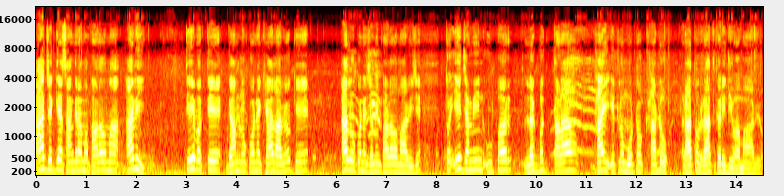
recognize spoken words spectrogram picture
આ જગ્યા સાંગરામાં ફાળવવામાં આવી તે વખતે ગામ લોકોને ખ્યાલ આવ્યો કે આ લોકોને જમીન ફાળવવામાં આવી છે. તો એ જમીન ઉપર લગભગ તળાવ થાય એટલો મોટો ખાડો રાતોરાત કરી દેવામાં આવ્યો.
